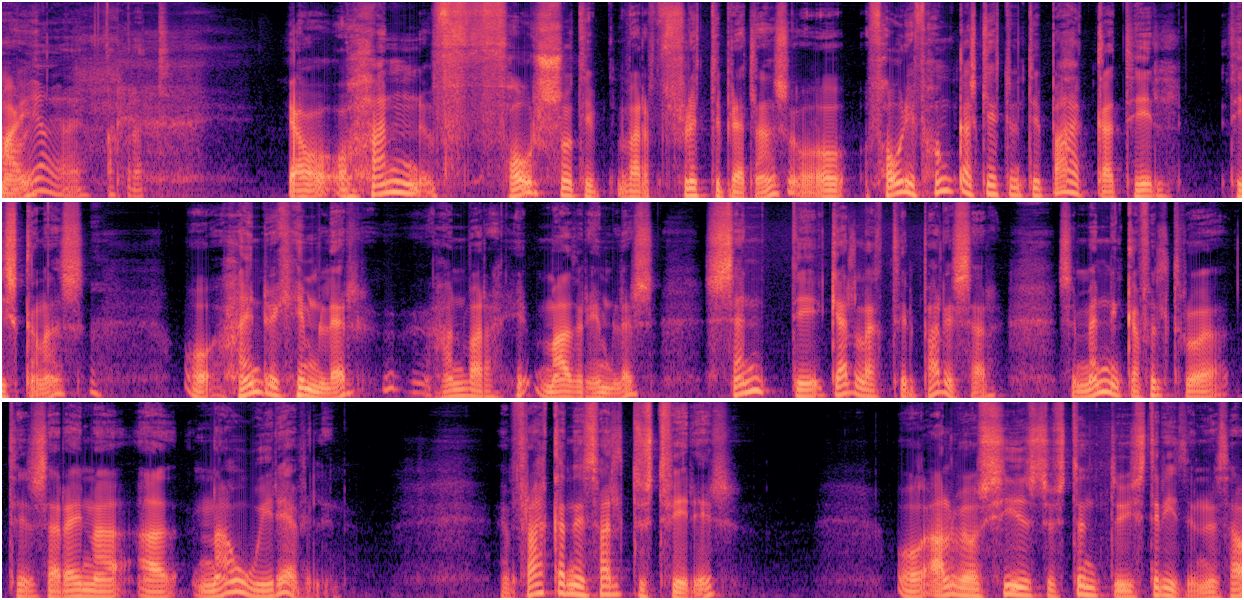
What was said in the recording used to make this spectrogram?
mæ já, já, Já, og hann fór svo til, var flutti Breitlands og fór í fangaskiptum tilbaka til Þískanans mm og Heinrich Himmler, hann var maður Himmlers, sendi gerlagt til Parísar sem menningafulltrúa til þess að reyna að ná í refilin. En frakkarnir þvældust fyrir og alveg á síðustu stundu í stríðinu þá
